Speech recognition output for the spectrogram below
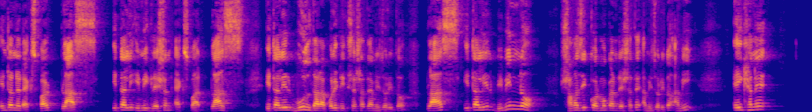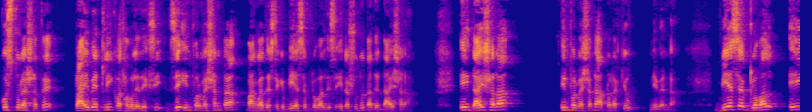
internet expert plus Italy immigration expert plus ইটালির মূল দ্বারা পলিটিক্সের সাথে আমি জড়িত প্লাস ইটালির বিভিন্ন সামাজিক কর্মকাণ্ডের সাথে আমি জড়িত। আমি এইখানে কস্তুরার সাথে প্রাইভেটলি কথা বলে দেখছি যে ইনফরমেশনটা বাংলাদেশ থেকে বিএসএফ গ্লোবাল দিচ্ছে এটা শুধু তাদের দায় সারা। এই দায় সারা ইনফরমেশনটা আপনারা কেউ নেবেন না। বিএসএফ গ্লোবাল এই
